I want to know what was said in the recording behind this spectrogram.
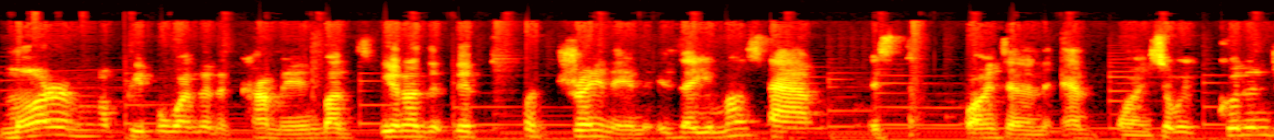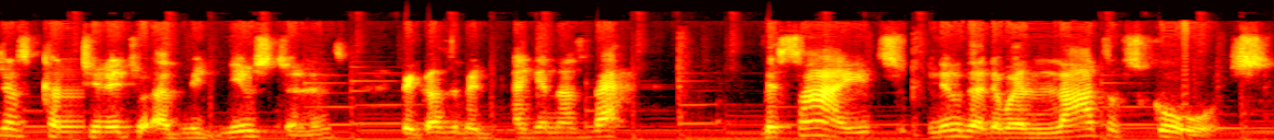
more and more people wanted to come in. But you know, the, the training is that you must have a start point and an end point. So we couldn't just continue to admit new students because they'd be dragging us back. Besides, we knew that there were lots of schools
